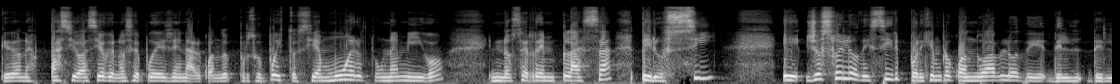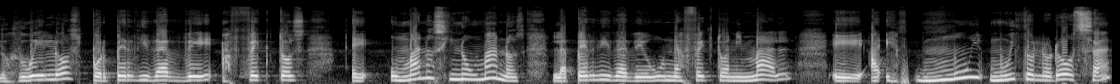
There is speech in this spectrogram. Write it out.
queda un espacio vacío que no se puede llenar. Cuando, por supuesto, si ha muerto un amigo, no se reemplaza, pero sí eh, yo suelo decir, por ejemplo, cuando hablo de, los duelos por pérdida de afectos eh, humanos y no humanos. La pérdida de un afecto animal eh, es muy, muy dolorosa.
